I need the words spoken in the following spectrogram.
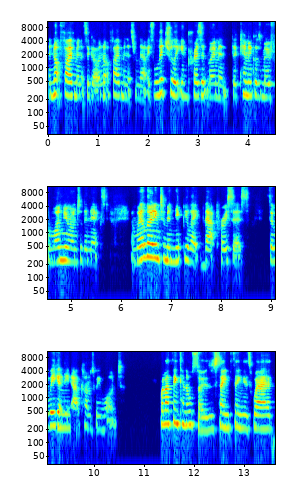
and not five minutes ago and not five minutes from now. It's literally in present moment. The chemicals move from one neuron to the next. And we're learning to manipulate that process so we get mm. the outcomes we want. Well, I think, and also the same thing is where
